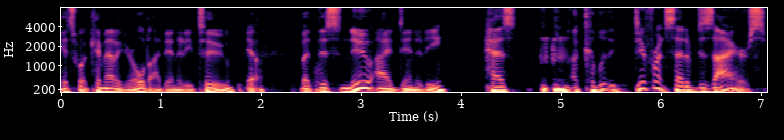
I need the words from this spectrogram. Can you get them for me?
It's what came out of your old identity, too. Yeah. But this new identity has a completely different set of desires.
